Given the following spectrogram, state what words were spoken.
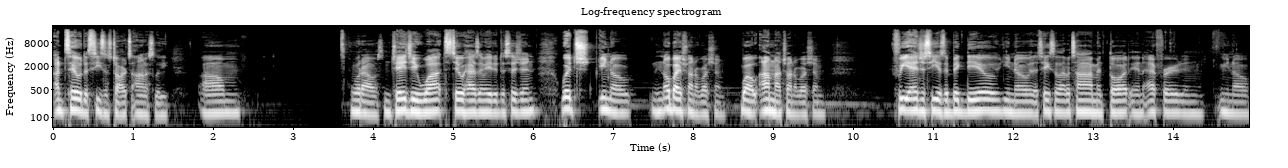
until the season starts, honestly. Um what else? JJ Watt still hasn't made a decision, which, you know, nobody's trying to rush him. Well, I'm not trying to rush him. Free agency is a big deal, you know, it takes a lot of time and thought and effort and, you know,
